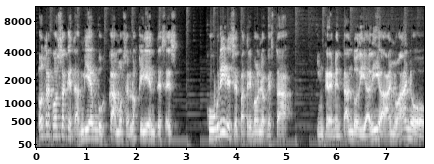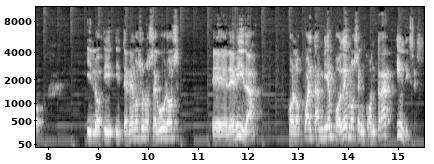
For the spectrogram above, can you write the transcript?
Otra cosa que también buscamos en los clientes es cubrir ese patrimonio que está incrementando día a día, año a año, y, lo, y, tenemos unos seguros eh, de vida, con lo cual también podemos encontrar índices.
